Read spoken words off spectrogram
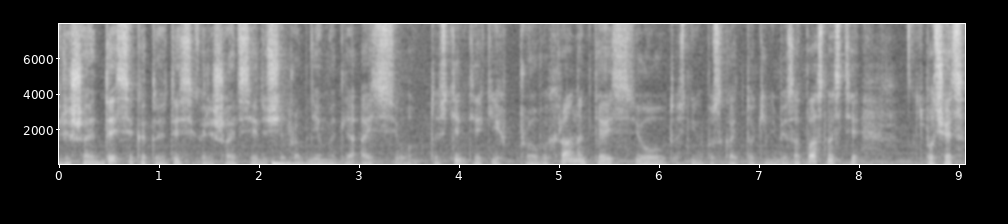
Решает Desica, то есть Desica решает следующие проблемы для ICO. То есть нет никаких правовых ранок для ICO, то есть не выпускать токены безопасности. Есть, получается,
